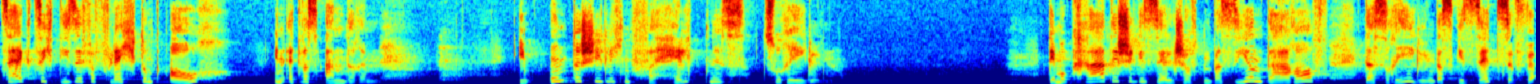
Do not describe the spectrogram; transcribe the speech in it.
zeigt sich diese Verflechtung auch in etwas anderem, im unterschiedlichen Verhältnis zu Regeln. Demokratische Gesellschaften basieren darauf, dass Regeln, dass Gesetze für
